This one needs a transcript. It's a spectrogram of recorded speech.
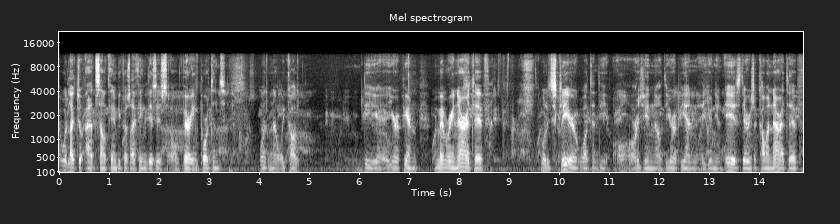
would like to add something because I think this is very important, what now we call the uh, European memory narrative. Well, it's clear what the origin of the European Union is. There is a common narrative.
